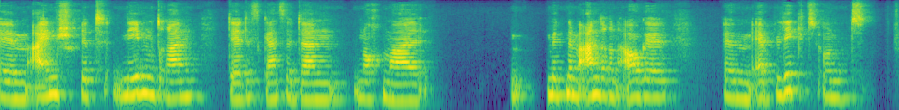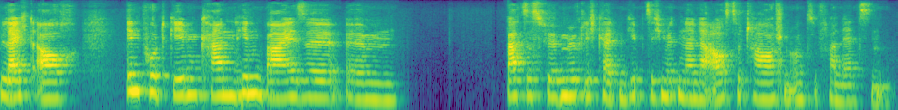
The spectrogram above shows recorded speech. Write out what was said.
ähm, einen Schritt nebendran, der das Ganze dann nochmal mit einem anderen Auge ähm, erblickt und vielleicht auch Input geben kann, Hinweise, ähm, was es für Möglichkeiten gibt, sich miteinander auszutauschen und zu vernetzen.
